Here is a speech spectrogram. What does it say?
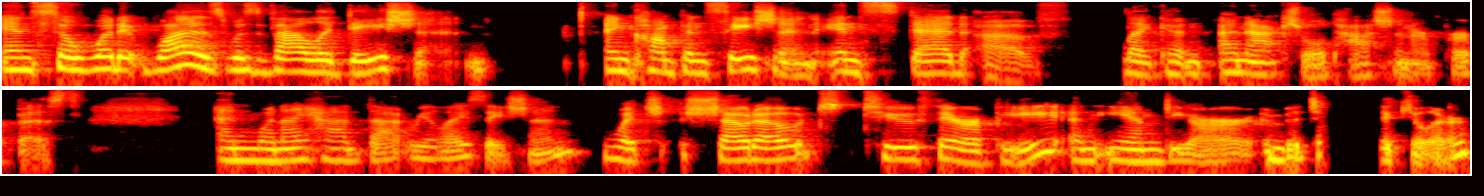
And so what it was was validation and compensation instead of like an, an actual passion or purpose. And when I had that realization, which shout out to therapy and EMDR in particular,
